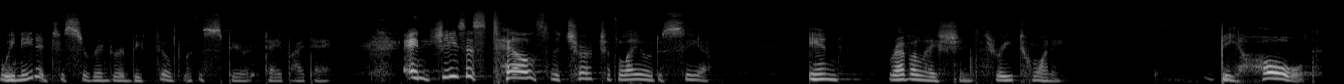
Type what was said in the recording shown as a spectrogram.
we needed to surrender and be filled with the Spirit day by day. And Jesus tells the church of Laodicea in Revelation 3:20, "Behold,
